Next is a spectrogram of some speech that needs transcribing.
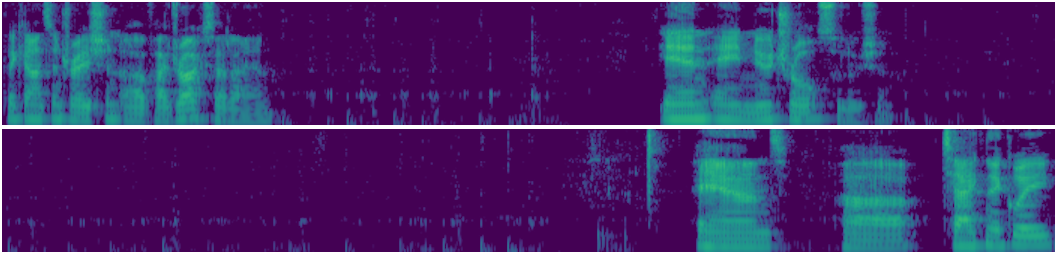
the concentration of hydroxide ion in a neutral solution. And uh, technically,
